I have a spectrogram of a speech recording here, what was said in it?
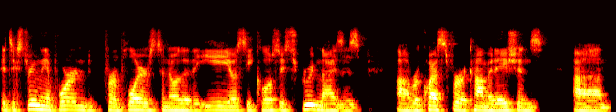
it's extremely important for employers to know that the EEOC closely scrutinizes uh, requests for accommodations um,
